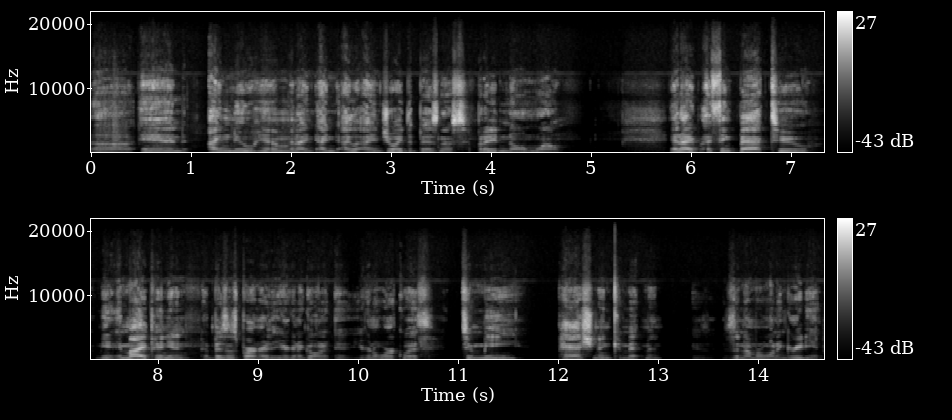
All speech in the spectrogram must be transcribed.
Uh, and I knew him, and I, I, I, enjoyed the business, but I didn't know him well. And I, I think back to, I mean, in my opinion, a business partner that you're going to go, you're going to work with. To me, passion and commitment is, is the number one ingredient.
